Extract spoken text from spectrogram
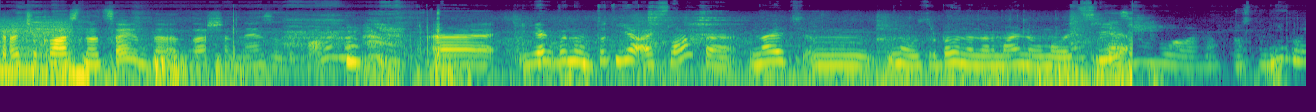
Коротше, класно це, да, Даша не задоволена. Е, і якби ну тут є айслата, навіть м, ну, зробили на нормальному молодці. Я задоволена, просто мені було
